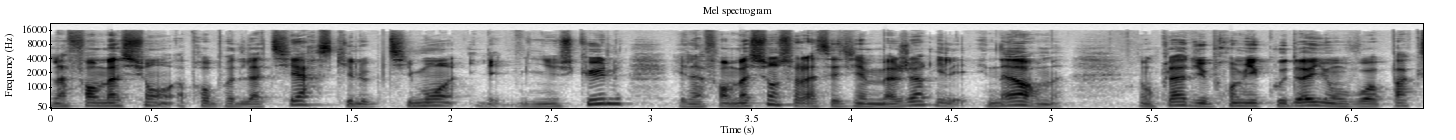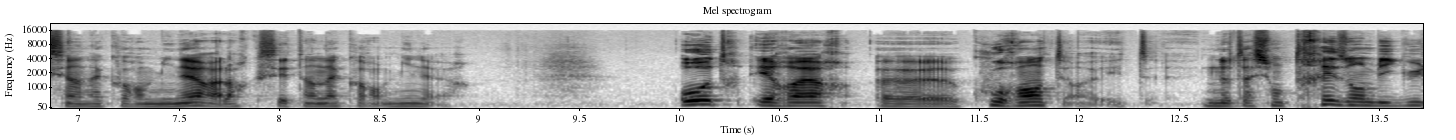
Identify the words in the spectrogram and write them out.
l'information à propos de la tierce, qui est le petit moins, il est minuscule, et l'information sur la septième majeure, il est énorme. Donc là, du premier coup d'œil, on voit pas que c'est un accord mineur alors que c'est un accord mineur. Autre erreur euh, courante, notation très ambiguë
